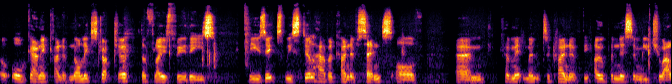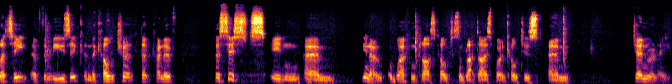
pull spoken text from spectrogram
a organic kind of knowledge structure that flows through these musics. We still have a kind of sense of um, commitment to kind of the openness and mutuality of the music and the culture that kind of persists in um, you know working class cultures and black diasporic cultures um, generally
